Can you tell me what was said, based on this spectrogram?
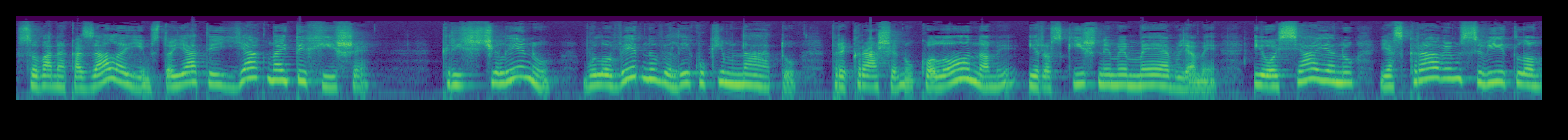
сова наказала їм стояти якнайтихіше. Крізь щілину було видно велику кімнату, прикрашену колонами і розкішними меблями, і осяяну яскравим світлом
